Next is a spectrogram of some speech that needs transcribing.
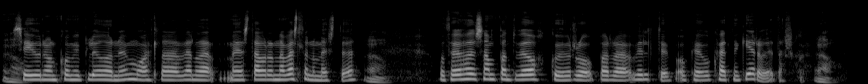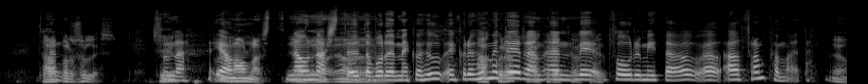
Já. Sigurjón kom í blöðunum og ætlaði að verða með stafræna veslunum meðstöð. Já, Og þau hafði samband við okkur og bara vildu, ok, og hvernig gerum við þetta? svo? já. Það var bara svo leys. Svona, já. Nánast. Já, Nánast, já, þetta voruð með einhverju hugmyndir en, en við fórum í það að, að framkvæma þetta.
